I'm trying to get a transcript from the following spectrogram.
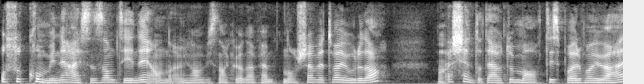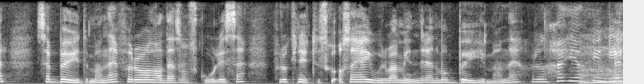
Og så kom vi inn i heisen samtidig. Ja, vi snakker jo det er 15 år siden. Vet du hva jeg gjorde da? Jeg kjente at jeg automatisk bare Hva gjør jeg her? Så jeg bøyde meg ned, for å hadde jeg sånn skolisse. For å knytte sko... Altså, jeg gjorde meg mindre enn å bøye meg ned. Sånn, Hei, ja, hyggelig.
